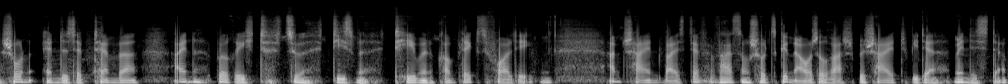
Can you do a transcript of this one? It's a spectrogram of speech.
schon Ende September einen Bericht zu diesem Themenkomplex vorlegen. Anscheinend weiß der Verfassungsschutz genauso rasch Bescheid wie der Minister.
